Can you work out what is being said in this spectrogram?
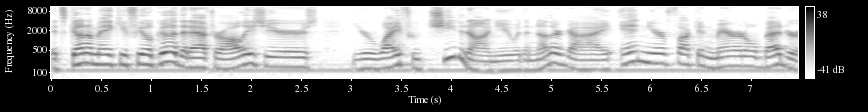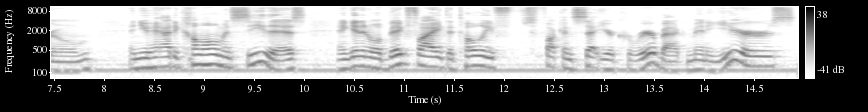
It's gonna make you feel good that after all these years, your wife who cheated on you with another guy in your fucking marital bedroom, and you had to come home and see this and get into a big fight that totally f- fucking set your career back many years.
